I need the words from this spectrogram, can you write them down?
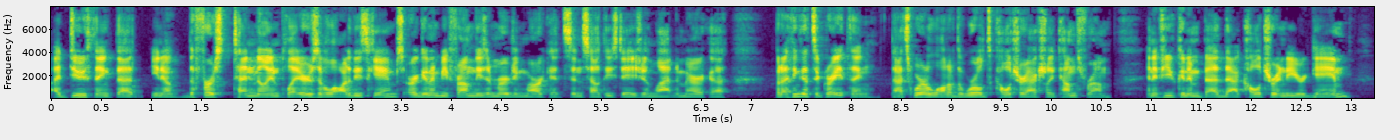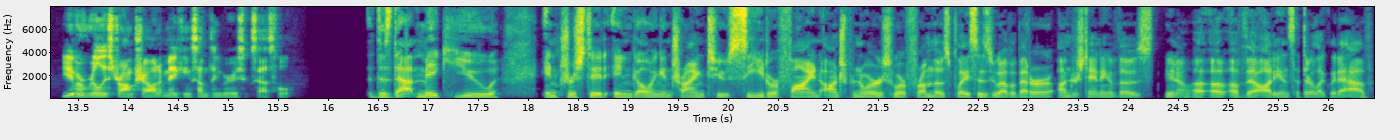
I do think that, you know, the first 10 million players of a lot of these games are going to be from these emerging markets in Southeast Asia and Latin America. But I think that's a great thing. That's where a lot of the world's culture actually comes from. And if you can embed that culture into your game, you have a really strong shot at making something very successful does that make you interested in going and trying to seed or find entrepreneurs who are from those places who have a better understanding of those you know uh, of the audience that they're likely to have?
